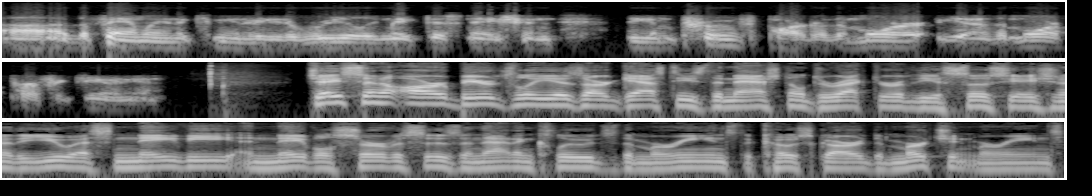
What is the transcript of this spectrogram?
uh, the family and the community to really make this nation the improved part or the more you know the more perfect union. Jason R. Beardsley is our guest. He's the national director of the Association of the U.S. Navy and Naval Services, and that includes the Marines, the Coast Guard, the Merchant Marines.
